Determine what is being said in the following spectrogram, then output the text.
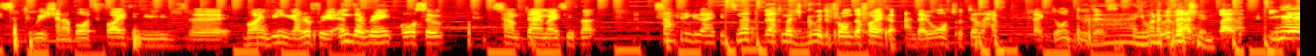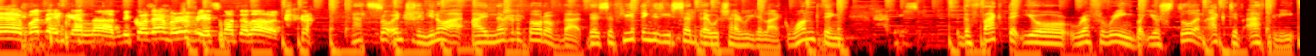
situation about fighting is uh, by being a referee in the ring. Also, sometimes I see that something like it's not that much good from the fighter, and I want to tell him like, don't do this. Ah, you want to do coach that. him. But yeah, but I cannot because I'm a referee. It's not allowed. That's so interesting. You know, I, I never thought of that. There's a few things you said there which I really like. One thing is the fact that you're refereeing, but you're still an active athlete,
